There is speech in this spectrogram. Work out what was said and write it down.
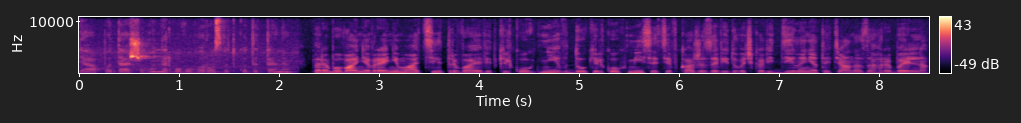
для подальшого нервового розвитку дитини. Перебування в реанімації триває від кількох днів до кількох місяців, каже завідувачка відділення Тетяна Загребельна.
